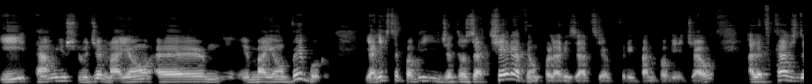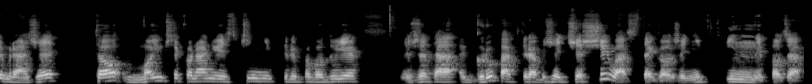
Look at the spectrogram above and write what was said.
i tam już ludzie mają, e, mają wybór. Ja nie chcę powiedzieć, że to zaciera tę polaryzację, o której pan powiedział, ale w każdym razie to w moim przekonaniu jest czynnik, który powoduje, że ta grupa, która by się cieszyła z tego, że nikt inny poza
